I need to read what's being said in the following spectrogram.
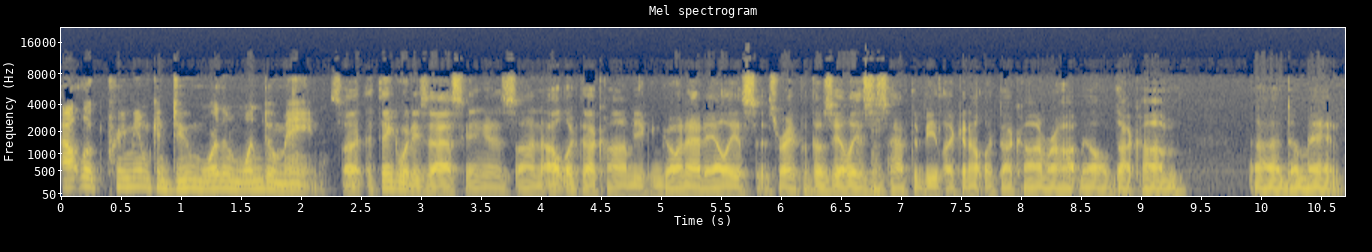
Outlook Premium can do more than one domain. So I think what he's asking is on Outlook.com, you can go and add aliases, right? But those aliases have to be like an Outlook.com or Hotmail.com uh, domain.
